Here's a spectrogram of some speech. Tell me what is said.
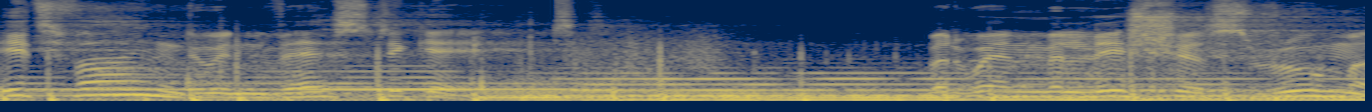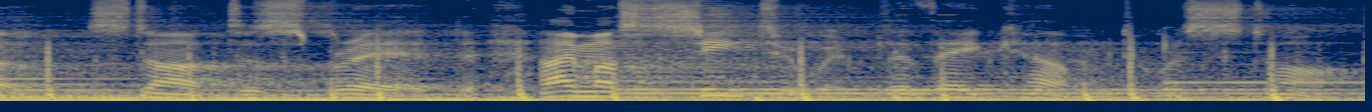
It's fine to investigate. But when malicious rumors start to spread, I must see to it that they come to a stop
